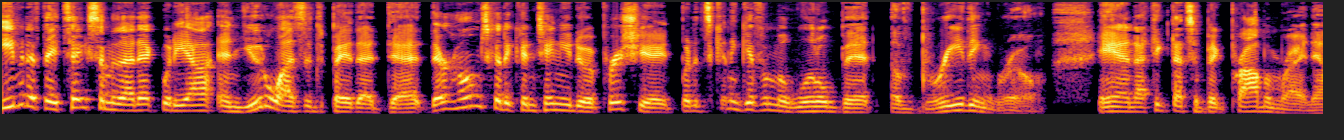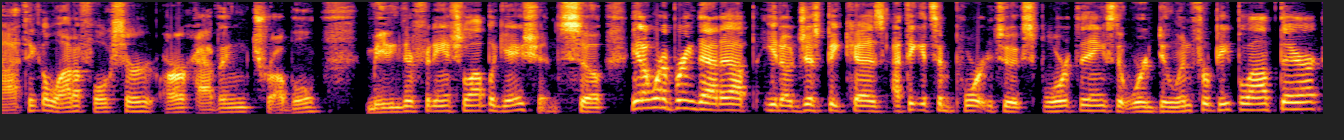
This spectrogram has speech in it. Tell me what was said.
even if they take some of that equity out and utilize it to pay that debt, their home's going to continue to appreciate, but it's going to give them a little bit of breathing room. And I think that's a big problem right now. I think a lot of folks are are having trouble meeting their financial obligations. So, you know, I want to bring that up, you know, just because I think it's important to explore things that we're doing for people out there.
